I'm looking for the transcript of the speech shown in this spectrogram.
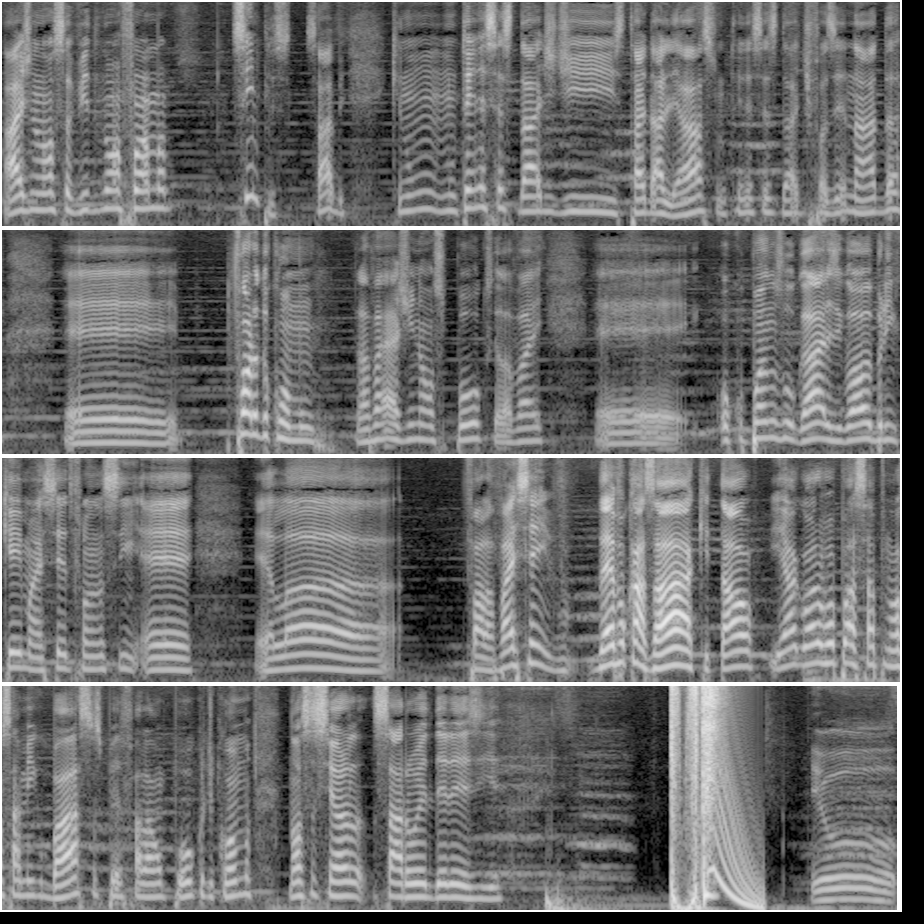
age na nossa vida de uma forma simples, sabe? Que não, não tem necessidade de estardalhaço, não tem necessidade de fazer nada é, fora do comum. Ela vai agindo aos poucos, ela vai é, ocupando os lugares, igual eu brinquei mais cedo, falando assim, é, ela fala, vai sem, leva o casaco e tal. E agora eu vou passar pro nosso amigo Bastos para ele falar um pouco de como Nossa Senhora sarou ele de heresia. Eu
